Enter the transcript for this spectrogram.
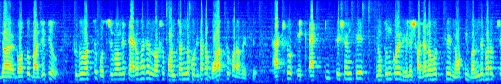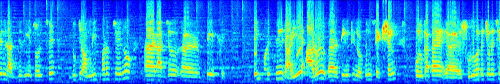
যা গত বাজেটেও শুধুমাত্র পশ্চিমবঙ্গে তেরো হাজার নশো পঞ্চান্ন কোটি টাকা বরাদ্দ করা হয়েছে। একশো এক- একটি স্টেশনকে নতুন করে ঢেলে সাজানো হচ্ছে, নটি বন্দে ভারত ট্রেন রাজ্য দিয়ে চলছে দুটি অমৃত ভারত ট্রেনও রাজ্য পেয়েছে। এই পরিস্থিতি দাঁড়িয়ে আরও তিনটি নতুন সেকশন কলকাতায় শুরু হতে চলেছে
